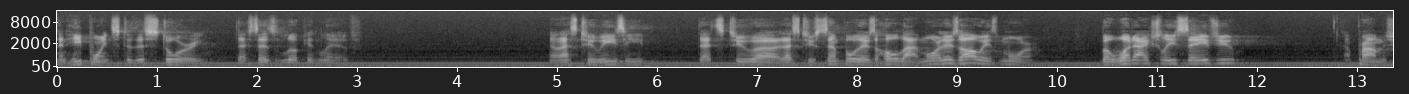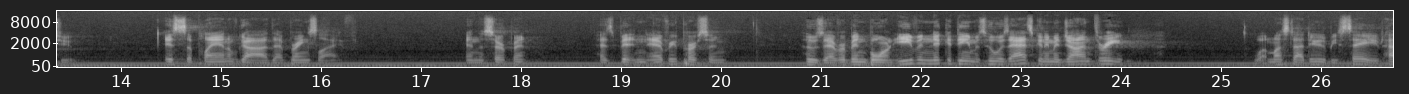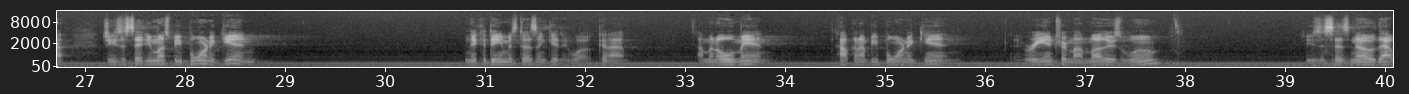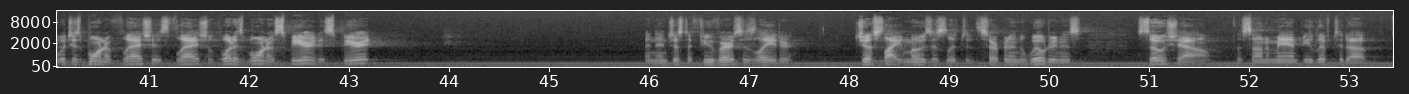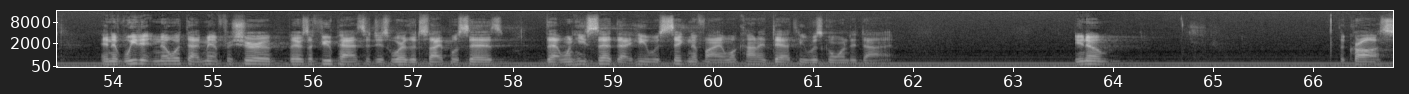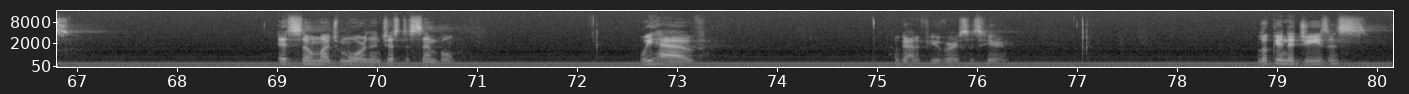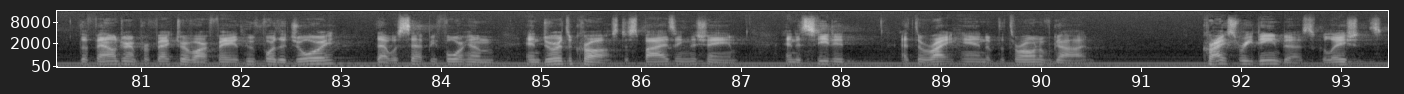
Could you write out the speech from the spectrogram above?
And he points to this story that says, Look and live. Now, that's too easy. That's too, uh, that's too simple. There's a whole lot more. There's always more. But what actually saves you, I promise you, it's the plan of God that brings life. And the serpent has bitten every person who's ever been born. Even Nicodemus, who was asking him in John 3, What must I do to be saved? How, Jesus said, You must be born again. Nicodemus doesn't get it. Well, can I? I'm an old man. How can I be born again? Re enter my mother's womb? Jesus says, No, that which is born of flesh is flesh. What is born of spirit is spirit. And then just a few verses later, just like Moses lifted the serpent in the wilderness, so shall the Son of Man be lifted up. And if we didn't know what that meant for sure, there's a few passages where the disciple says that when he said that, he was signifying what kind of death he was going to die. You know, the cross is so much more than just a symbol. We have, I've got a few verses here. Look into Jesus, the founder and perfecter of our faith, who for the joy that was set before him endured the cross, despising the shame, and is seated at the right hand of the throne of God. Christ redeemed us, Galatians,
